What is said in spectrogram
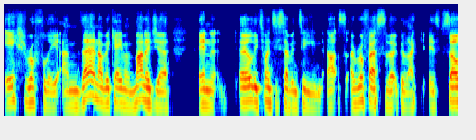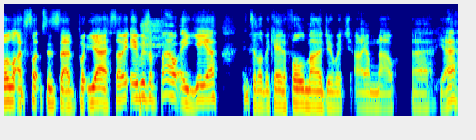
ish, roughly. And then I became a manager in early 2017. That's a rough estimate because like, it's so a lot of slips since then. But yeah, so it, it was about a year until I became a full manager, which I am now. Uh, yeah.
